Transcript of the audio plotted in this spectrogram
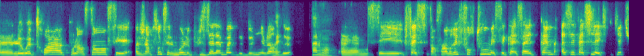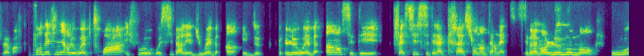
Euh, le Web 3, pour l'instant, c'est, j'ai l'impression que c'est le mot le plus à la mode de 2022. pas loin. Euh, c'est, enfin, c'est un vrai fourre-tout, mais c'est, ça va être quand même assez facile à expliquer, tu vas voir. Pour définir le Web 3, il faut aussi parler du Web 1 et 2. Le Web 1, c'était facile, c'était la création d'Internet. C'est vraiment le moment où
